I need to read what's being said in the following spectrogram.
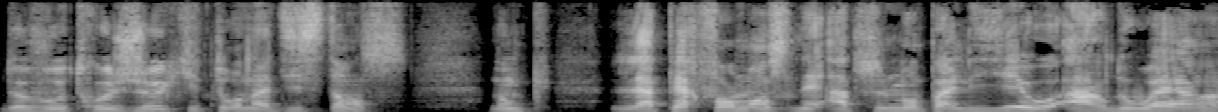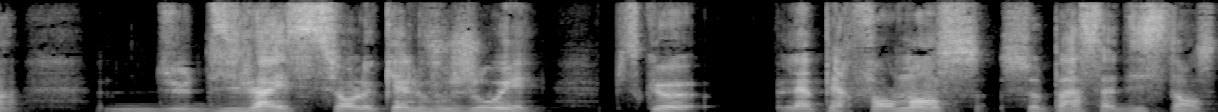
de votre jeu qui tourne à distance. Donc la performance n'est absolument pas liée au hardware du device sur lequel vous jouez. Puisque la performance se passe à distance.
